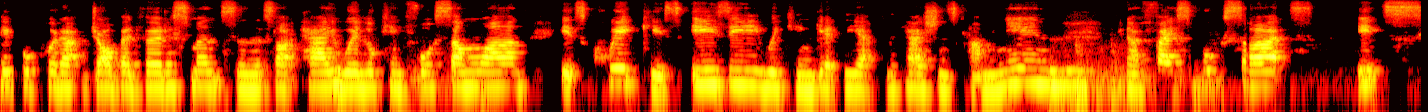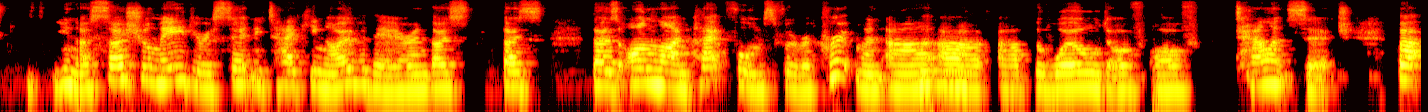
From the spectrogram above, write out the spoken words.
people put up job advertisements, and it's like, hey, we're looking for someone. It's quick, it's easy. We can get the applications coming in. Mm. You know, Facebook sites it's you know social media is certainly taking over there and those those those online platforms for recruitment are, mm. are, are the world of, of talent search but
